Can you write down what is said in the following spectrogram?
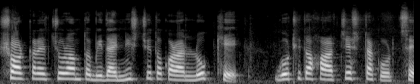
সরকারের চূড়ান্ত বিদায় নিশ্চিত করার লক্ষ্যে গঠিত হওয়ার চেষ্টা করছে।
